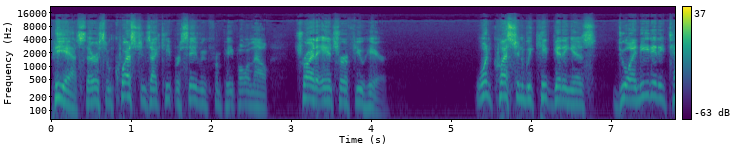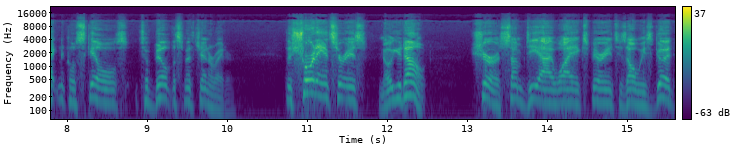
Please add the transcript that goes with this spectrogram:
P.S. There are some questions I keep receiving from people, and I'll try to answer a few here. One question we keep getting is, do I need any technical skills to build the Smith generator? The short answer is, no you don't. Sure, some DIY experience is always good,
